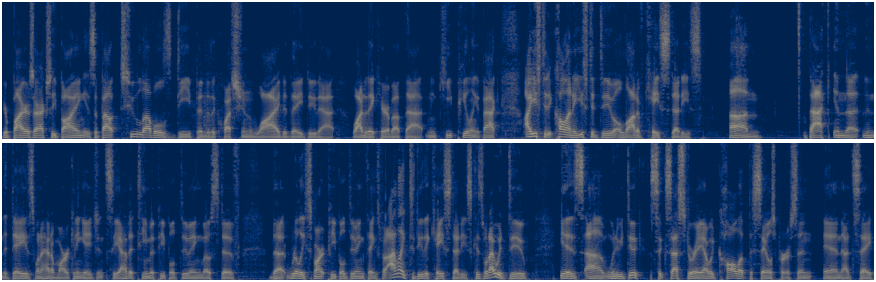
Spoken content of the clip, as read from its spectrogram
your buyers are actually buying is about two levels deep into the question why did they do that? Why do they care about that? And keep peeling it back. I used to call and I used to do a lot of case studies. Um, back in the in the days when I had a marketing agency, I had a team of people doing most of the really smart people doing things. But I like to do the case studies because what I would do is uh, when we do a success story, I would call up the salesperson and I'd say,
